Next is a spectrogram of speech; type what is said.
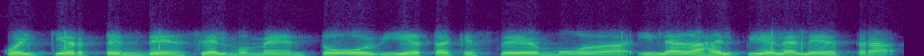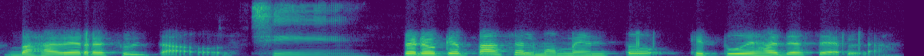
cualquier tendencia del momento o dieta que esté de moda y la hagas al pie de la letra, vas a ver resultados. Sí. Pero ¿qué pasa al momento que tú dejas de hacerla?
